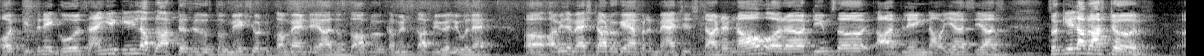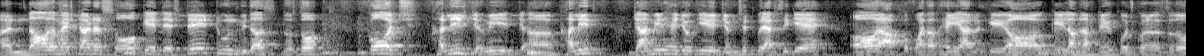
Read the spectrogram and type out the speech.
और कितने गोल्स आएँगे केला ब्लास्टर से दोस्तों? मेक श्योर टू कमेंट यार दोस्तों, आप लोग कमेंट्स काफ़ी वैल्यूबल है। अभी तो मैच स्टार्ट हो गया, यहाँ पर मैच इज़ स्टार्टेड नाउ और teams are playing now yes yes so Kerala blaster now the match started okay they stay tune with us दोस्तों. कोच खलील जमीर खलीद जामिर है जो कि जमशेदपुर एफसी के है और आपको पता था यार कि केला ब्लास्टर कोच कौन है दोस्तों? तो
